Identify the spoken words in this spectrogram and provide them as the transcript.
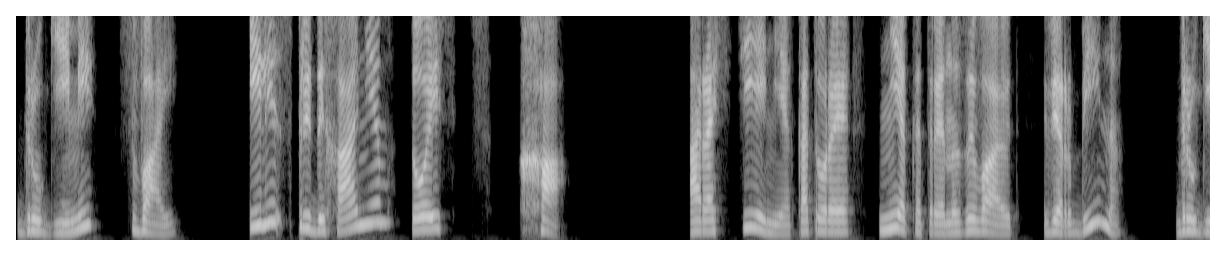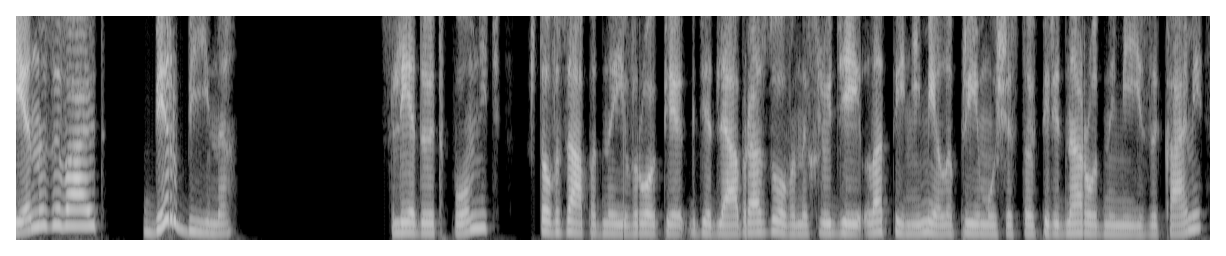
другими — с «вай», или с придыханием, то есть с «ха». а растение, которое некоторые называют вербина, другие называют бербина. Следует помнить, что в Западной Европе, где для образованных людей латынь имела преимущество перед народными языками,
